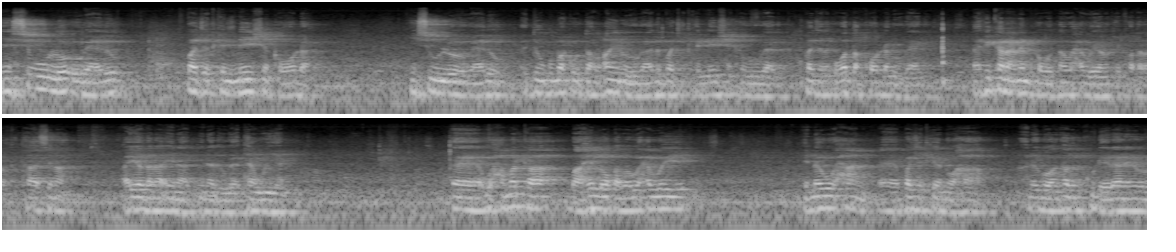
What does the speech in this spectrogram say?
in si uu loo ogaado budgetka nationka oo dhan in si uu loo ogaado adduunku markuu damco inuu ogaado budgetka nationka ogaado budgetka waddanka oo dhan ogaado laakiin kanaan imika wadnaa waxa weeyaan markii federaalka taasina ayadana inaad inaad ogaataan weeyaan. Waxaa markaa baahi loo qaba waxa weeye innagu waxaan budgetkeenu ahaa. Anigoo aan hadal ku dheeraanayn oo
